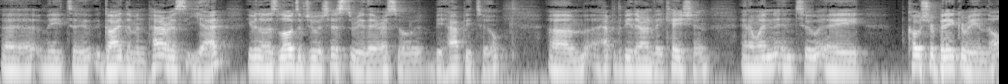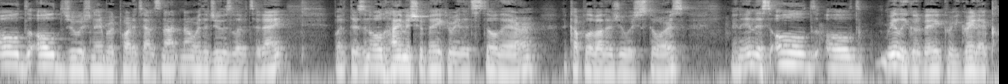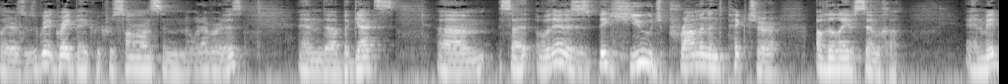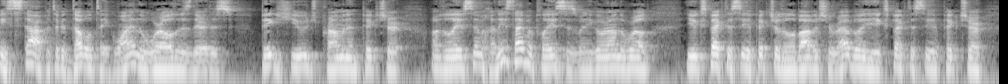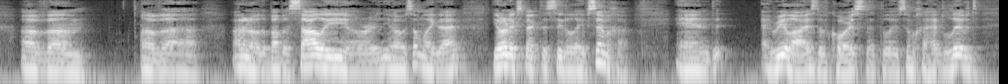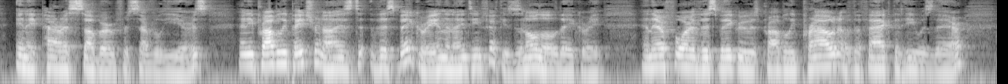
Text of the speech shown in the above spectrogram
uh, me to guide them in Paris yet, even though there's loads of Jewish history there, so I'd be happy to. Um, I happened to be there on vacation, and I went into a kosher bakery in the old old Jewish neighborhood part of town. It's not, not where the Jews live today. But there's an old Heimische bakery that's still there, a couple of other Jewish stores. And in this old, old, really good bakery, great eclairs, it was a great, great bakery, croissants and whatever it is, and uh, baguettes. Um, so over there, there's this big, huge, prominent picture of the Lev Simcha. And it made me stop. It took a double take. Why in the world is there this big, huge, prominent picture of the Lev Simcha. And these type of places, when you go around the world, you expect to see a picture of the Lubavitcher Rebbe. You expect to see a picture of um, of uh, I don't know the Baba Sali or you know something like that. You don't expect to see the Lev Simcha, and I realized, of course, that the Lev Simcha had lived in a Paris suburb for several years, and he probably patronized this bakery in the 1950s. It was an old old bakery and therefore this bakery was probably proud of the fact that he was there.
